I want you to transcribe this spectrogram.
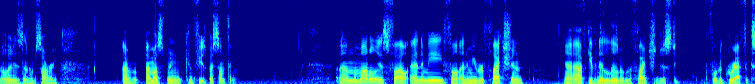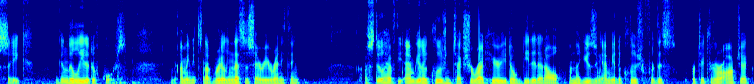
No, it isn't. I'm sorry. I, I must have been confused by something. Um, the model is file enemy, file enemy reflection. I've given it a little reflection just to, for the graphics sake. You can delete it, of course. I mean, it's not really necessary or anything. I still have the ambient occlusion texture right here. You don't need it at all. I'm not using ambient occlusion for this particular object.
